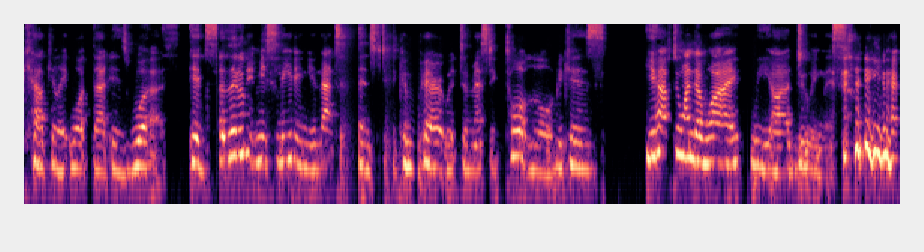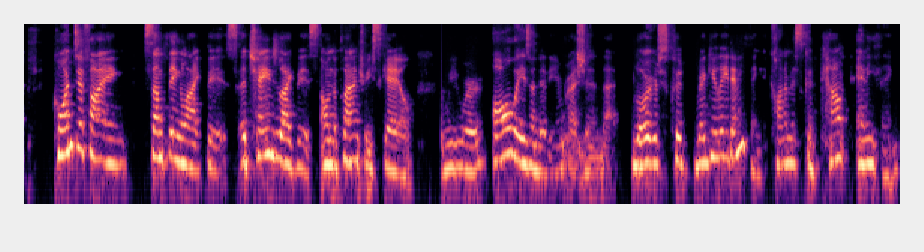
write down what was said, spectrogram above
calculate what that is worth? it's a little bit misleading in that sense to compare it with domestic tort law because you have to wonder why we are doing this. you know, quantifying something like this, a change like this on the planetary scale, we were always under the impression that lawyers could regulate anything, economists could count anything,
